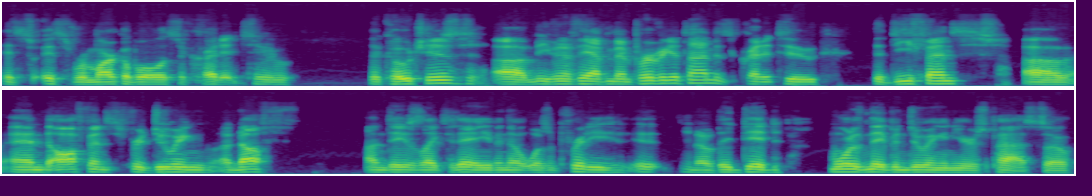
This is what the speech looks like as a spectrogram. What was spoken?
it's it's remarkable. It's a credit to the coaches, um, even if they haven't been perfect at times. It's a credit to the defense uh, and the offense for doing enough on days like today, even though it wasn't pretty. It, you know, they did more than they've been doing in years past. So,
